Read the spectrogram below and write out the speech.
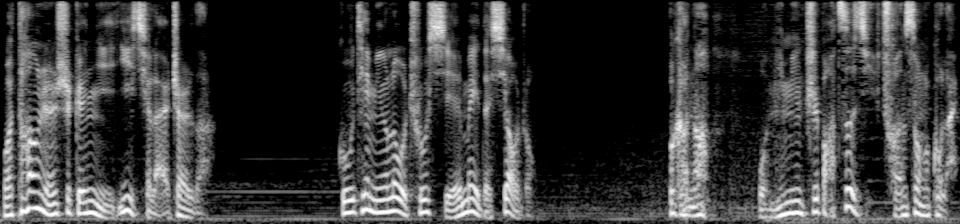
我当然是跟你一起来这儿的。”古天明露出邪魅的笑容。“不可能，我明明只把自己传送了过来。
